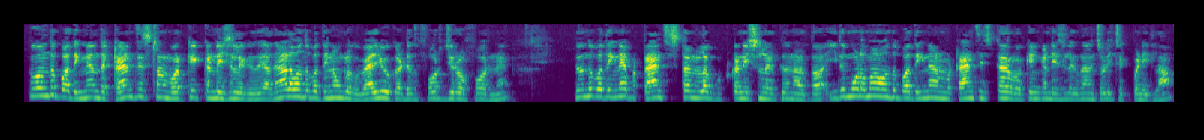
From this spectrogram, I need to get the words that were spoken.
இப்போ வந்து பார்த்தீங்கன்னா இந்த டிரான்சிஸ்டர் ஒர்க்கிங் கண்டிஷன் இருக்குது. அதனால வந்து பார்த்தீங்கன்னா உங்களுக்கு வேல்யூ கட்டுது ஃபோர் ஜீரோ ஃபோர்னு இது வந்து பார்த்தீங்கன்னா இப்போ டிரான்சிஸ்டர் நல்லா குட் கண்டிஷனில் இருக்குதுன்னு அர்த்தம். இது மூலமாக வந்து பார்த்தீங்கன்னா நம்ம டிரான்சிஸ்டர் ஒர்க்கிங் கண்டிஷனில் இருக்குதான்னு சொல்லி செக் பண்ணிக்கலாம்.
